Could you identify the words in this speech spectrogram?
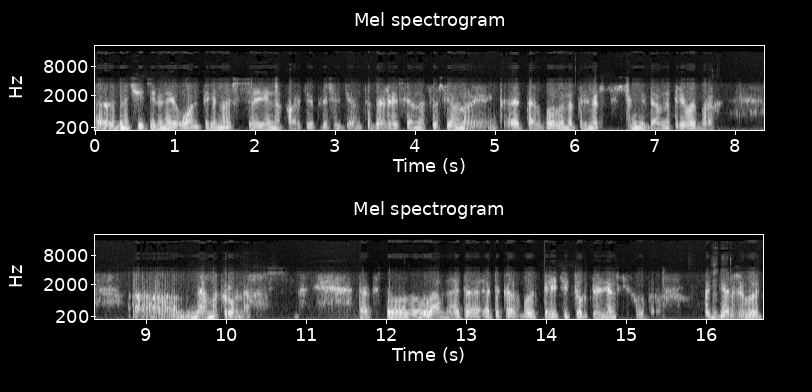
э, значительный, он переносится и на партию президента, даже если она совсем новенькая. Это так было, например, недавно при выборах э, Макрона. Так что главное это, это как бы третий тур президентских выборов поддерживают,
